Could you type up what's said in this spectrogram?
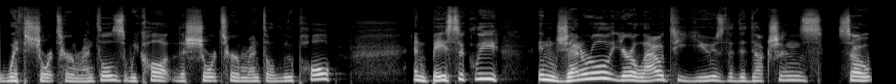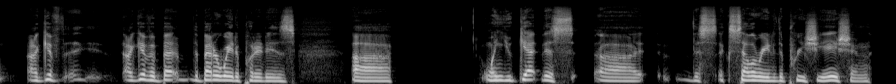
with short-term rentals. We call it the short-term rental loophole. And basically, in general, you're allowed to use the deductions. So I give I give a be- the better way to put it is uh, when you get this uh, this accelerated depreciation,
